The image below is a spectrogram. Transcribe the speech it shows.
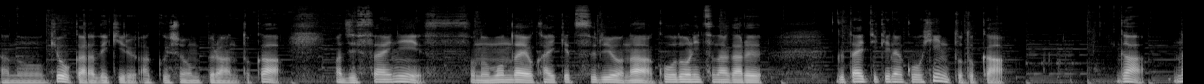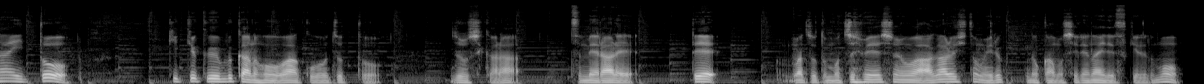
あの今日からできるアクションプランとか、まあ、実際にその問題を解決するような行動につながる具体的なこうヒントとかがないと結局部下の方はこうちょっと上司から詰められてまあちょっとモチベーションは上がる人もいるのかもしれないですけれども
